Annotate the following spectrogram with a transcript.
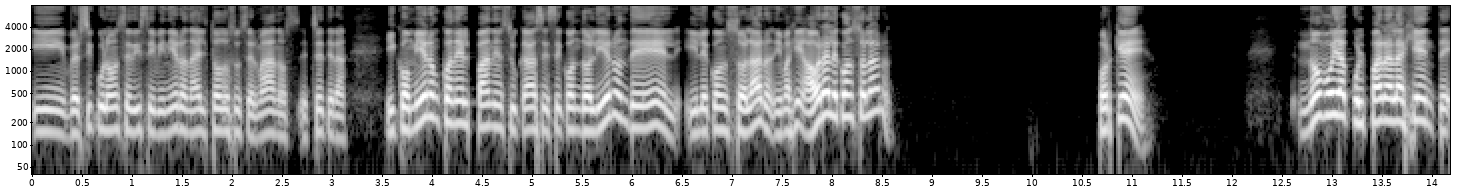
y, versículo 11 dice, y vinieron a él todos sus hermanos, etc. Y comieron con él pan en su casa y se condolieron de él y le consolaron. Imagina, ahora le consolaron. ¿Por qué? No voy a culpar a la gente,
